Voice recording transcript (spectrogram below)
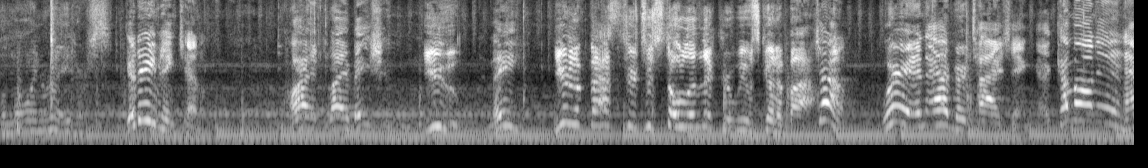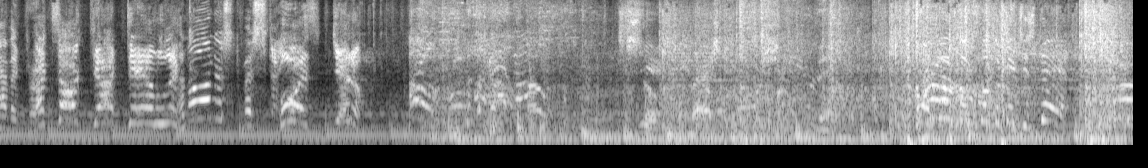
Lemoyne Raiders. good evening, gentlemen. Quiet libation. You, Me? You're the bastards who stole the liquor we was gonna buy. Gentlemen, we're in advertising. Uh, come on in and have a drink. That's our goddamn liquor. An honest mistake. Boys, get him! Here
